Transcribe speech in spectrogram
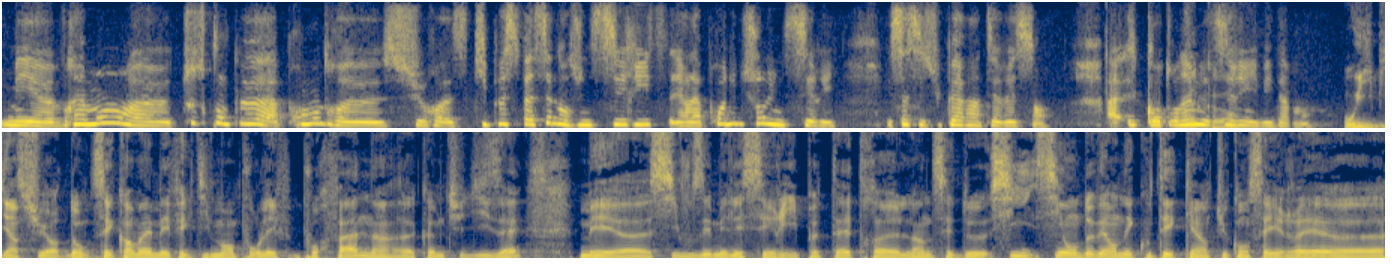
mais vraiment tout ce qu'on peut apprendre sur ce qui peut se passer dans une série c'est-à-dire la production d'une série. Et ça, c'est super intéressant. Ah, quand on aime les séries, évidemment. Oui, bien sûr. Donc c'est quand même effectivement pour les pour fans, euh, comme tu disais. Mais euh, si vous aimez les séries, peut-être euh, l'un de ces deux. Si si on devait en écouter qu'un, tu conseillerais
